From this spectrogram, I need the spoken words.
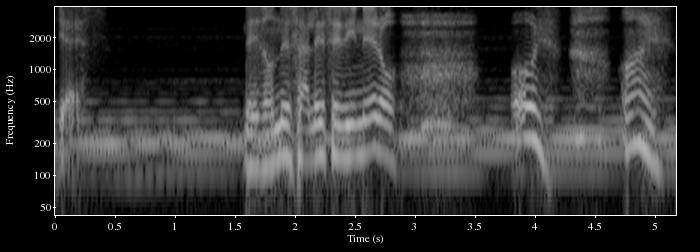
Yes. ¿De dónde sale ese dinero? Ay, ay.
